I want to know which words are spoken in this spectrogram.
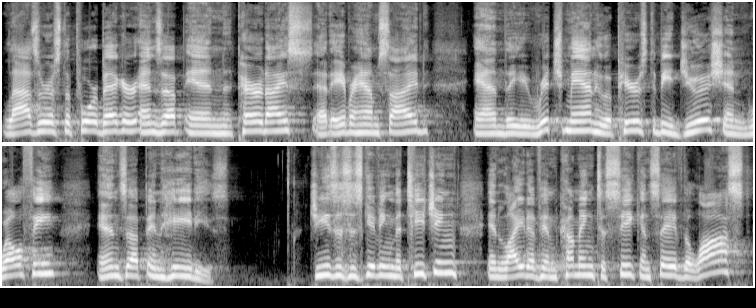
Lazarus, the poor beggar, ends up in paradise at Abraham's side, and the rich man, who appears to be Jewish and wealthy, ends up in Hades. Jesus is giving the teaching in light of him coming to seek and save the lost.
